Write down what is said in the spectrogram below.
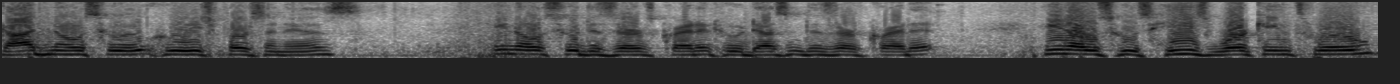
God knows who, who each person is. He knows who deserves credit, who doesn't deserve credit. He knows who he's working through.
